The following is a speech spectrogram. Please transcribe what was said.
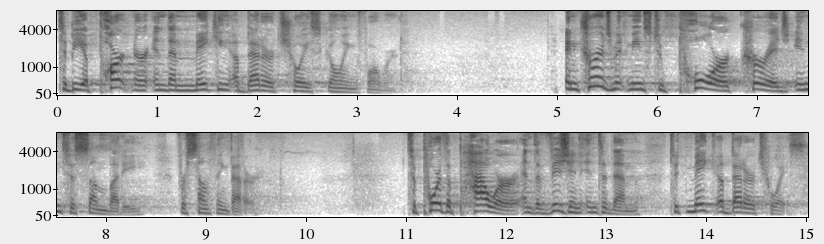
to be a partner in them making a better choice going forward. Encouragement means to pour courage into somebody for something better, to pour the power and the vision into them to make a better choice.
